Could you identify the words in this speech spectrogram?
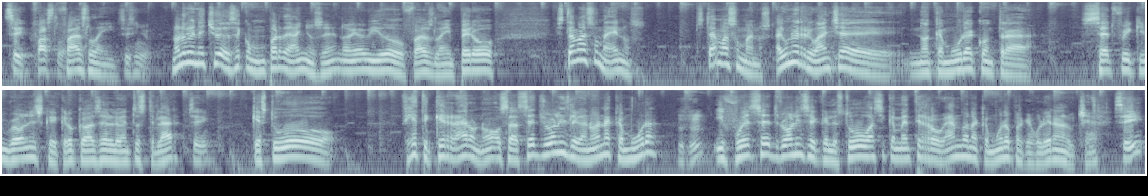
Sí, Fastlane. Fastlane. Sí, señor. No lo habían hecho desde hace como un par de años, ¿eh? No había habido Fastlane, pero está más o menos. Está más o menos. Hay una revancha de Nakamura contra Seth Freaking Rollins, que creo que va a ser el evento estelar. Sí que estuvo Fíjate qué raro, ¿no? O sea, Seth Rollins le ganó a Nakamura y fue Seth Rollins el que le estuvo básicamente rogando a Nakamura para que volvieran a luchar. Sí.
